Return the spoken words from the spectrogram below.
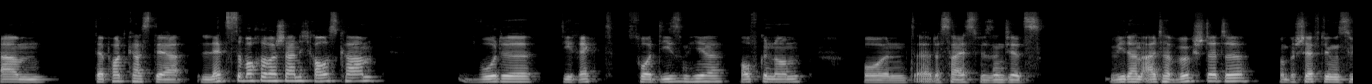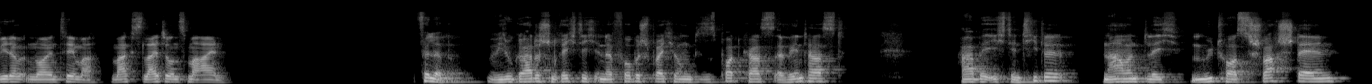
ähm, der Podcast, der letzte Woche wahrscheinlich rauskam, wurde direkt vor diesem hier aufgenommen. Und äh, das heißt, wir sind jetzt wieder in alter Wirkstätte und beschäftigen uns wieder mit einem neuen Thema. Max, leite uns mal ein. Philipp, wie du gerade schon richtig in der Vorbesprechung dieses Podcasts erwähnt hast, habe ich den Titel namentlich Mythos Schwachstellen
